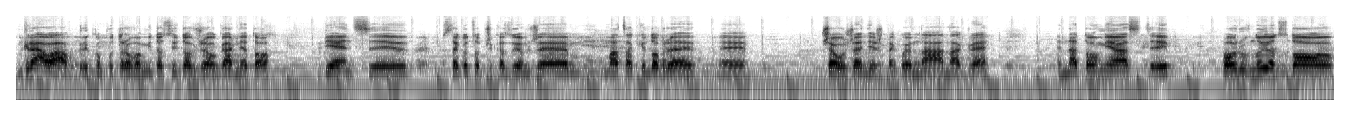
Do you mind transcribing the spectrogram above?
grała w grę komputerową i dosyć dobrze ogarnia to. Więc e, z tego co przekazują, że ma całkiem dobre przełożenie, że tak powiem, na, na grę. Natomiast porównując do,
